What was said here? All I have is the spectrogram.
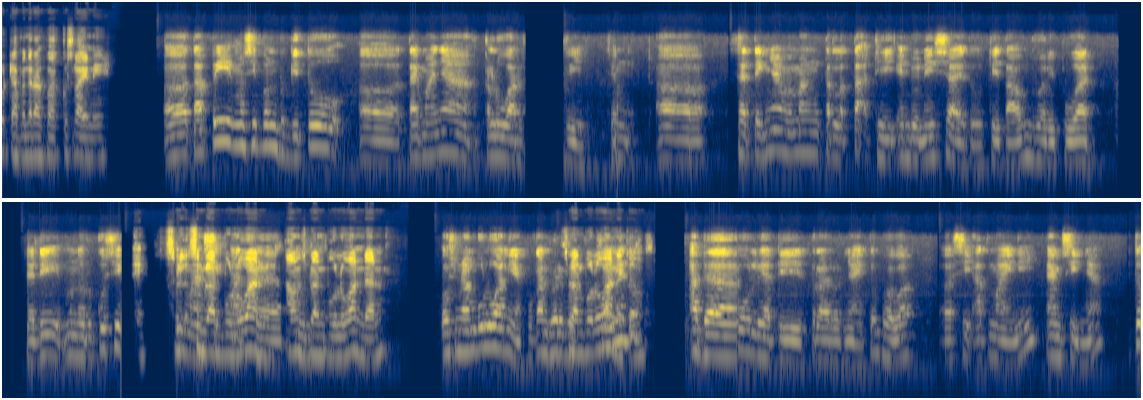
udah beneran bagus lah ini. Eh, tapi meskipun begitu eh, temanya keluar. Jadi eh, settingnya memang terletak di Indonesia itu di tahun 2000-an. Jadi menurutku sih Eh, sembil- Masih 90-an, ada- tahun 90-an dan oh 90-an ya, bukan 2000. 90-an Soalnya itu. ada aku lihat di trailernya itu bahwa eh, si Atma ini MC-nya itu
